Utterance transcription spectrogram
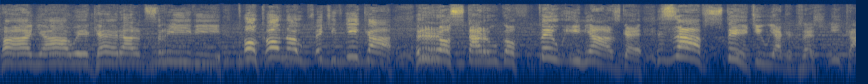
Wspaniały Geralt z Rivii pokonał przeciwnika, roztarł go w pył i miazgę, zawstydził jak grzesznika.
